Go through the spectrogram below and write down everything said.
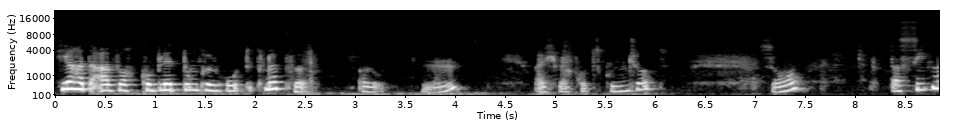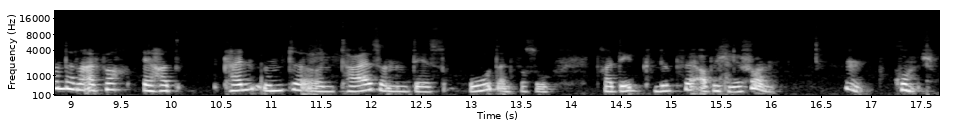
hier hat er einfach komplett dunkelrote Knöpfe. Also, hm. Ich mache kurz Screenshot. So das sieht man dann einfach. Er hat keinen unteren Teil, sondern der ist rot, einfach so 3D-Knöpfe, aber hier schon. Hm, komisch.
